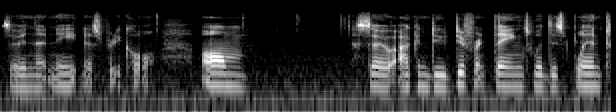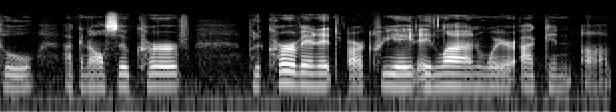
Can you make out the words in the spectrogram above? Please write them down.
So isn't that neat? That's pretty cool. Um, so I can do different things with this blend tool. I can also curve, put a curve in it or create a line where I can um,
